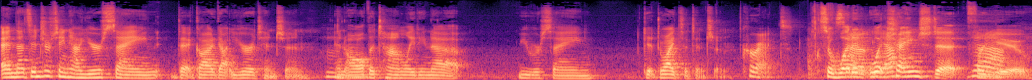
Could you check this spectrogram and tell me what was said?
And that's interesting how you're saying that God got your attention, and all mm-hmm. the time leading up, you were saying get Dwight's attention. Correct. So what So, did, what yeah. changed it for Yeah. you?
